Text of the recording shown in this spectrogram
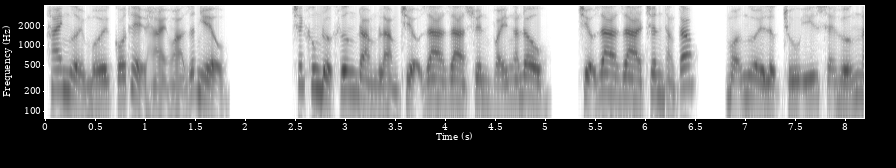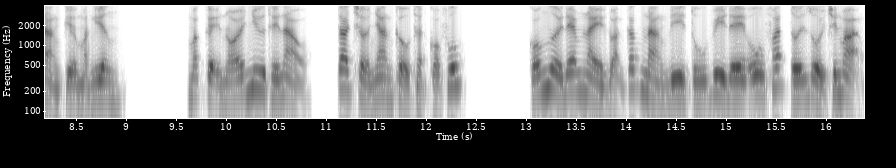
hai người mới có thể hài hòa rất nhiều. Trách không được Khương Đàm làm triệu ra ra xuyên váy ngắn đâu, triệu ra ra chân thẳng tắp, mọi người lực chú ý sẽ hướng nàng kia mặt nghiêng. Mặc kệ nói như thế nào, ta chờ nhan cẩu thật có phúc. Có người đem này đoạn các nàng đi tú video phát tới rồi trên mạng,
